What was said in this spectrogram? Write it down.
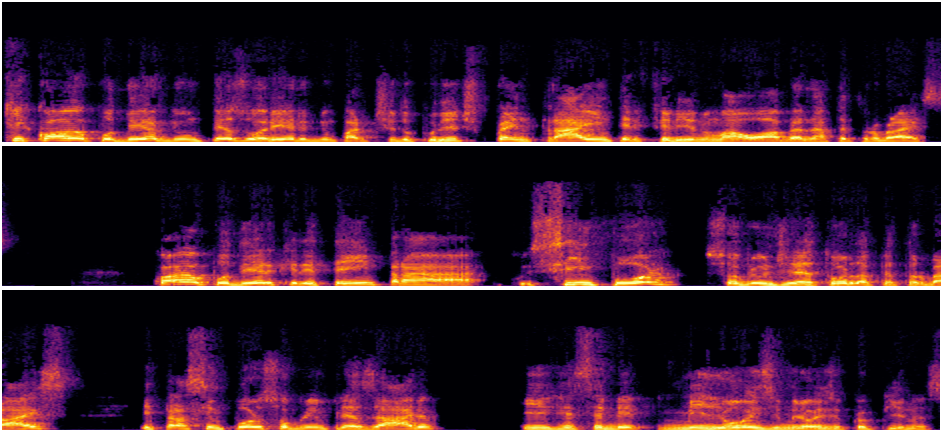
Que qual é o poder de um tesoureiro de um partido político para entrar e interferir numa obra na Petrobras? Qual é o poder que ele tem para se impor sobre um diretor da Petrobras e para se impor sobre um empresário e receber milhões e milhões de propinas?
